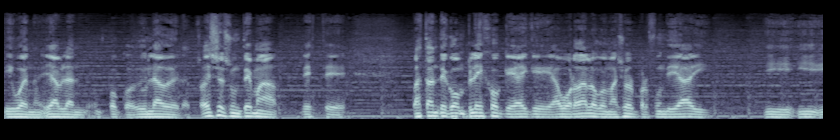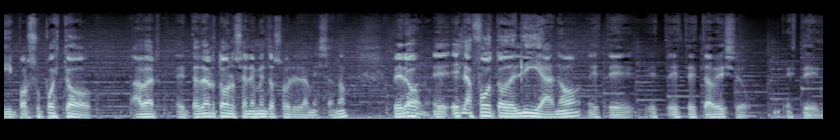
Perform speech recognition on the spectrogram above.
y bueno, y hablan un poco de un lado y del otro. Eso es un tema este, bastante complejo que hay que abordarlo con mayor profundidad y, y, por supuesto, a ver, eh, tener todos los elementos sobre la mesa, ¿no? Pero eh, es la foto del día, ¿no? Este, este, este, esta vez, este,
